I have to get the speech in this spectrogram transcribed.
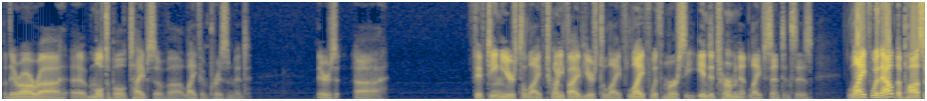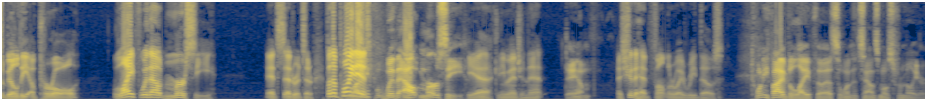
But there are uh, uh, multiple types of uh, life imprisonment. There's uh, 15 years to life, 25 years to life, life with mercy, indeterminate life sentences, life without the possibility of parole, life without mercy, etc., etc. But the point Life is, without mercy. yeah, can you imagine that? Damn. I should have had Fauntleroy read those. 25 to life, though. That's the one that sounds most familiar.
